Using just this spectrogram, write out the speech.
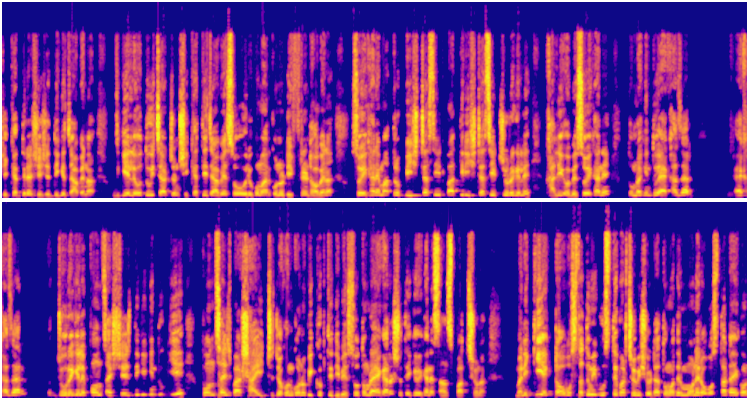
শিক্ষার্থীরা শেষের দিকে যাবে না। গেলেও দুই, চারজন শিক্ষার্থী যাবে সো ওইরকম আর কোনো ডিফারেন্ট হবে না। সো এখানে মাত্র বিশটা সিট বা তিরিশটা সিট জুড়ে গেলে খালি হবে। সো এখানে তোমরা কিন্তু এক হাজার এক হাজার জোরে গেলে পঞ্চাশ, শেষ দিকে কিন্তু গিয়ে পঞ্চাশ বা ষাট যখন কোনো বিজ্ঞপ্তি দিবে সো তোমরা এগারোশো থেকেও এখানে চান্স পাচ্ছ না। মানে কি একটা অবস্থা তুমি বুঝতে পারছ বিষয়টা? তোমাদের মনের অবস্থাটা এখন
